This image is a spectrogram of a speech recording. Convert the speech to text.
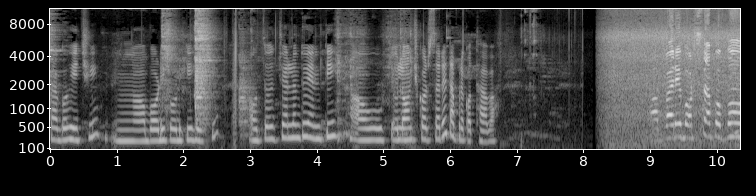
ଶାଗ ହେଇଛି ବଡ଼ି ପଡ଼ିକି ହେଇଛି ଆଉ ତ ଚାଲନ୍ତୁ ଏମିତି ଆଉ ଲଞ୍ଚ କରିସାରେ ତାପରେ କଥା ହେବା ବାବାରେ ବର୍ଷା ପବନ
